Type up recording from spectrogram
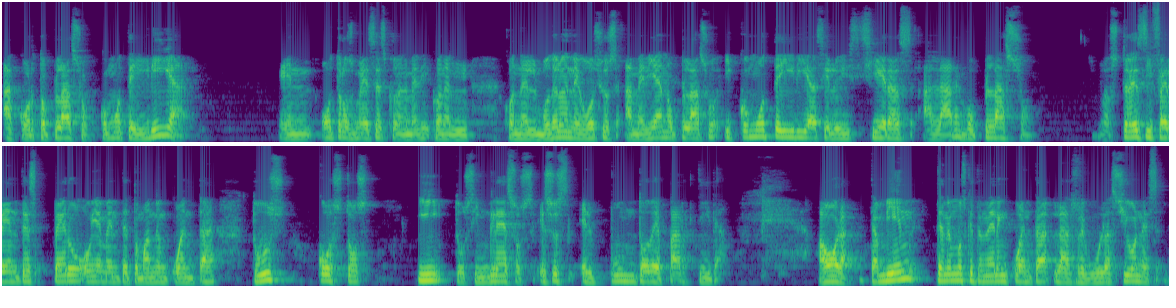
a corto plazo, cómo te iría en otros meses con el, con el, con el modelo de negocios a mediano plazo y cómo te iría si lo hicieras a largo plazo. Los tres diferentes, pero obviamente tomando en cuenta tus costos y tus ingresos. Eso es el punto de partida. Ahora, también tenemos que tener en cuenta las regulaciones.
